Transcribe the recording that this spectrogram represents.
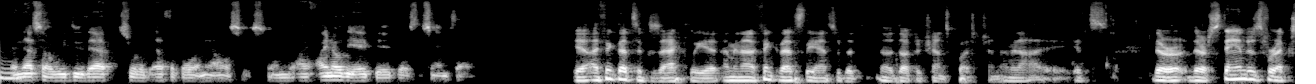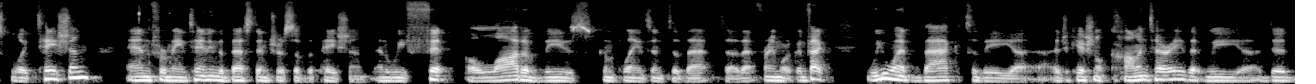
Mm. And that's how we do that sort of ethical analysis. And I, I know the APA does the same thing. Yeah, I think that's exactly it. I mean, I think that's the answer to uh, Dr. Chen's question. I mean, I, it's, there are, there are standards for exploitation and for maintaining the best interests of the patient. And we fit a lot of these complaints into that, uh, that framework. In fact, we went back to the uh, educational commentary that we uh, did.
